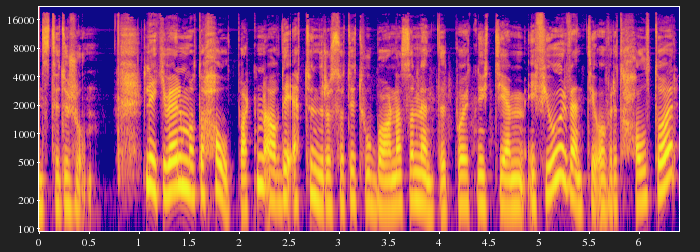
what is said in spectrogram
institusjon. Likevel måtte halvparten av de 172 barna som ventet på et nytt hjem i fjor, vente i over et halvt år.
